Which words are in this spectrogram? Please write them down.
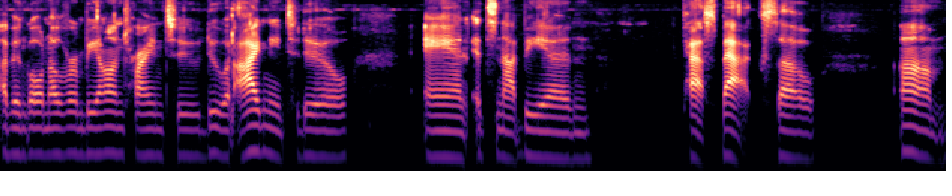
I've been going over and beyond trying to do what I need to do, and it's not being passed back. So, um,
